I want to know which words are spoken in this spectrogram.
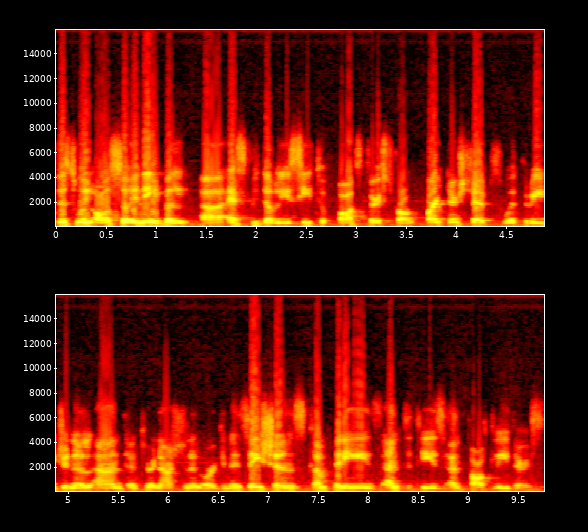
This will also enable uh, SBWC to foster strong partnerships with regional and international organizations, companies, entities, and thought leaders.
